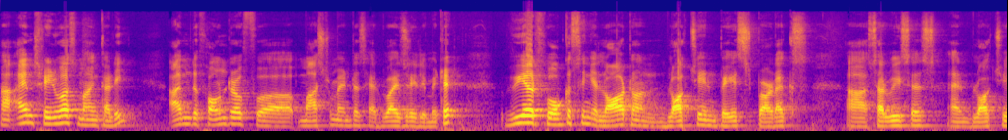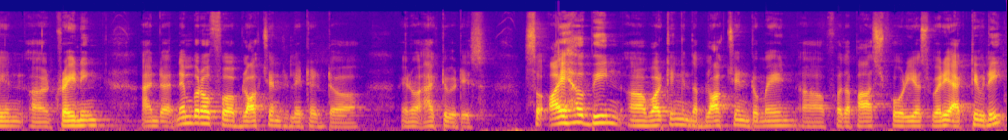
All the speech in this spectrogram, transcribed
Uh, I am Srinivas Mahankali. I am the founder of uh, Master Mentors Advisory Limited. We are focusing a lot on blockchain based products, uh, services and blockchain uh, training and a number of uh, blockchain related uh, you know activities. So I have been working in the blockchain domain for the past four years very actively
